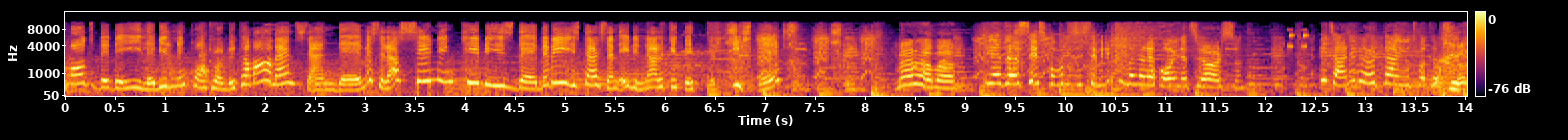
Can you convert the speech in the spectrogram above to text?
mod bebeğiyle birinin kontrolü tamamen sende. Mesela seninki bizde. Bebeği istersen elinle hareket ettir. İşte. Merhaba. Ya da ses komut sistemini kullanarak oynatıyorsun. Bir tane böğürtlen yut bakalım.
